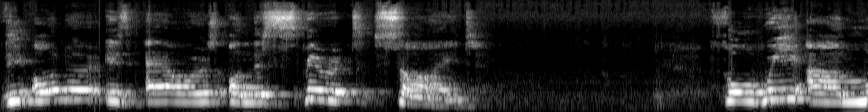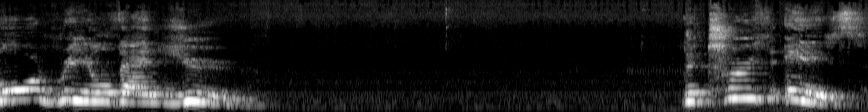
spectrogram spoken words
The honor is ours on the spirit side. For we are more real than you. The truth is,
